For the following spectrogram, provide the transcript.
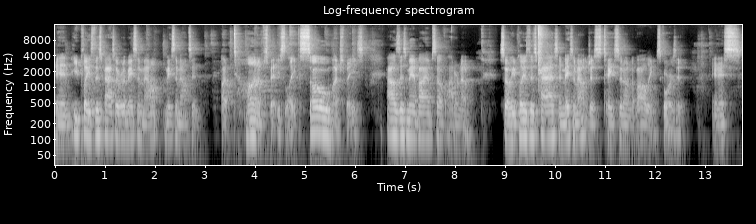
And he plays this pass over to Mason Mount. Mason Mount's in a ton of space, like so much space. How is this man by himself? I don't know. So he plays this pass, and Mason Mount just takes it on the volley and scores it. And it's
